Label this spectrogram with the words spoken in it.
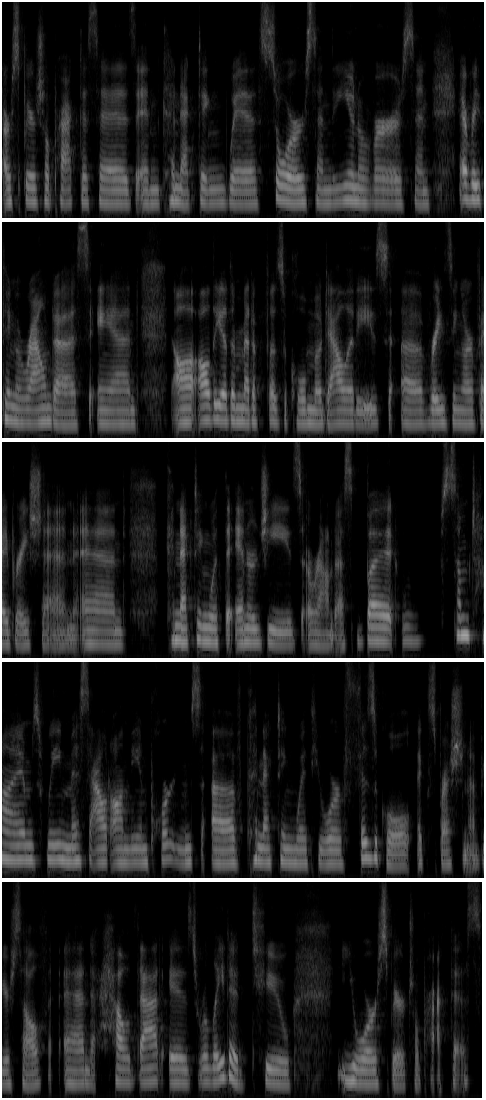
our spiritual practices and connecting with source and the universe and everything around us, and all, all the other metaphysical modalities of raising our vibration and connecting with the energies around us. But sometimes we miss out on the importance of connecting with your physical expression of yourself and how that is related to your spiritual practice.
